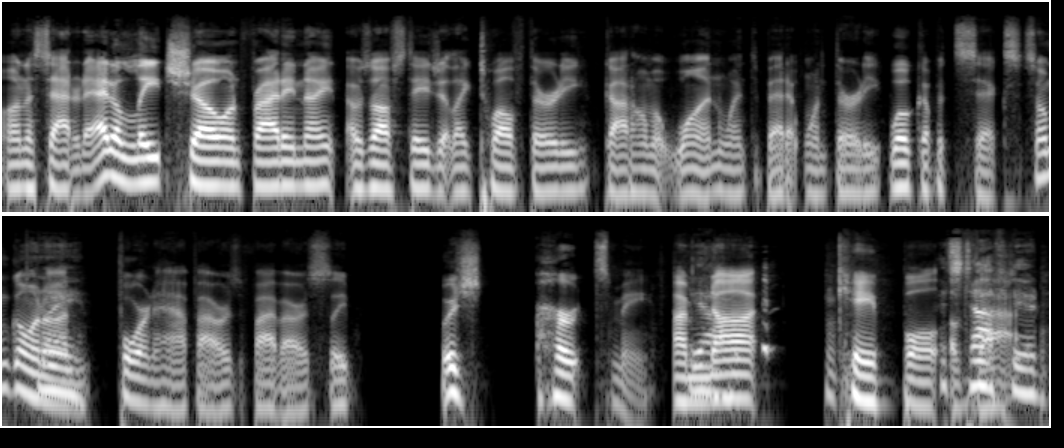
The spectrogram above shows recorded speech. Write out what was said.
on a Saturday. I had a late show on Friday night. I was off stage at like 12.30, got home at 1, went to bed at 1.30, woke up at 6. So I'm going Oy. on four and a half hours, five hours sleep, which hurts me. I'm Yeah. not capable It's of tough, that. dude.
